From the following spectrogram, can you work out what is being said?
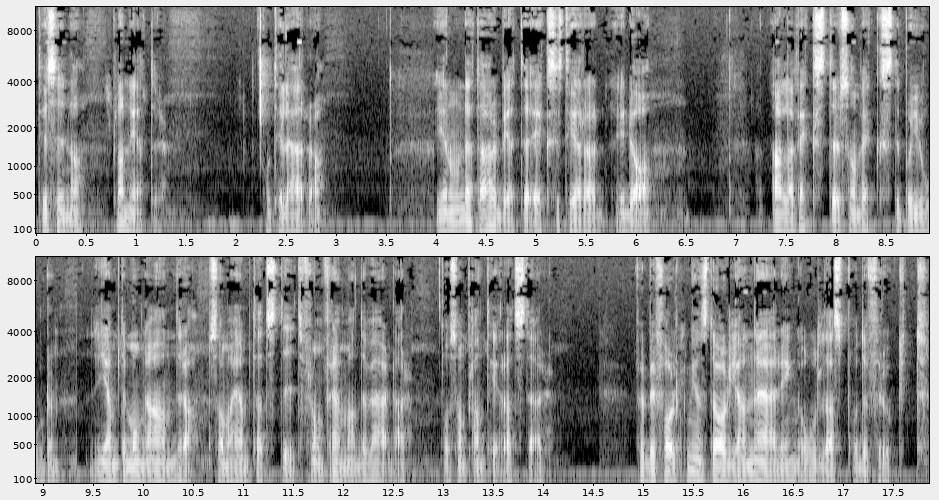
till sina planeter och till ära. Genom detta arbete existerar idag alla växter som växte på jorden jämte många andra som har hämtats dit från främmande världar och som planterats där. För befolkningens dagliga näring odlas både frukt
